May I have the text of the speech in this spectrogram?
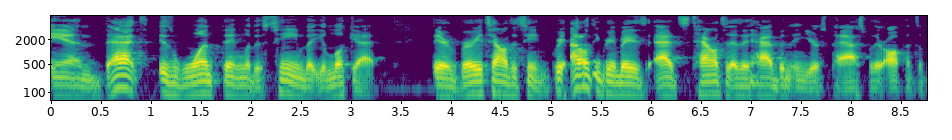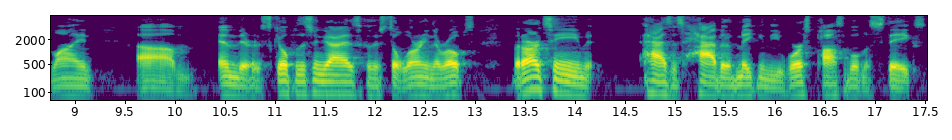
And that is one thing with this team that you look at. They're a very talented team. I don't think Green Bay is as talented as they have been in years past with their offensive line um, and their skill position guys because they're still learning the ropes. But our team has this habit of making the worst possible mistakes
